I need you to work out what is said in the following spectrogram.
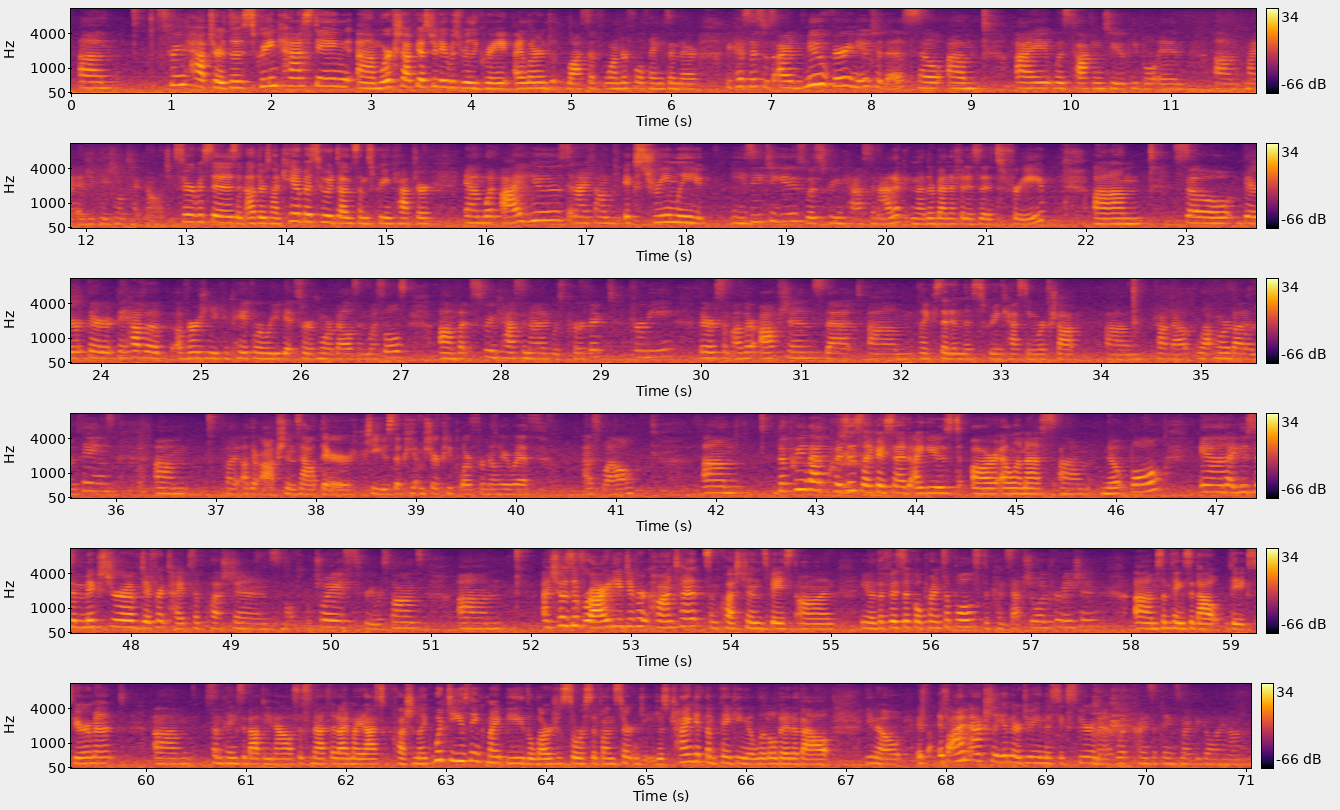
Um, screen capture, the screencasting um, workshop yesterday was really great. I learned lots of wonderful things in there because this was, I knew very new to this, so um, I was talking to people in um, my educational technology services and others on campus who had done some screen capture. And what I used and I found extremely easy to use was Screencast-O-Matic. Another benefit is that it's free. Um, so they're, they're, they have a, a, version you can pay for where you get sort of more bells and whistles. Um, but Screencast-O-Matic was perfect for me. There are some other options that, um, like I said in the screencasting workshop, um, found out a lot more about other things. Um, but other options out there to use that I'm sure people are familiar with as well. Um, the pre-lab quizzes, like I said, I used our LMS um, Notebowl, and I used a mixture of different types of questions, multiple choice, free response. Um, I chose a variety of different content, some questions based on you know, the physical principles, the conceptual information, um, some things about the experiment, um, some things about the analysis method, I might ask a question like, what do you think might be the largest source of uncertainty? Just try and get them thinking a little bit about, you know, if, if I'm actually in there doing this experiment, what kinds of things might be going on?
